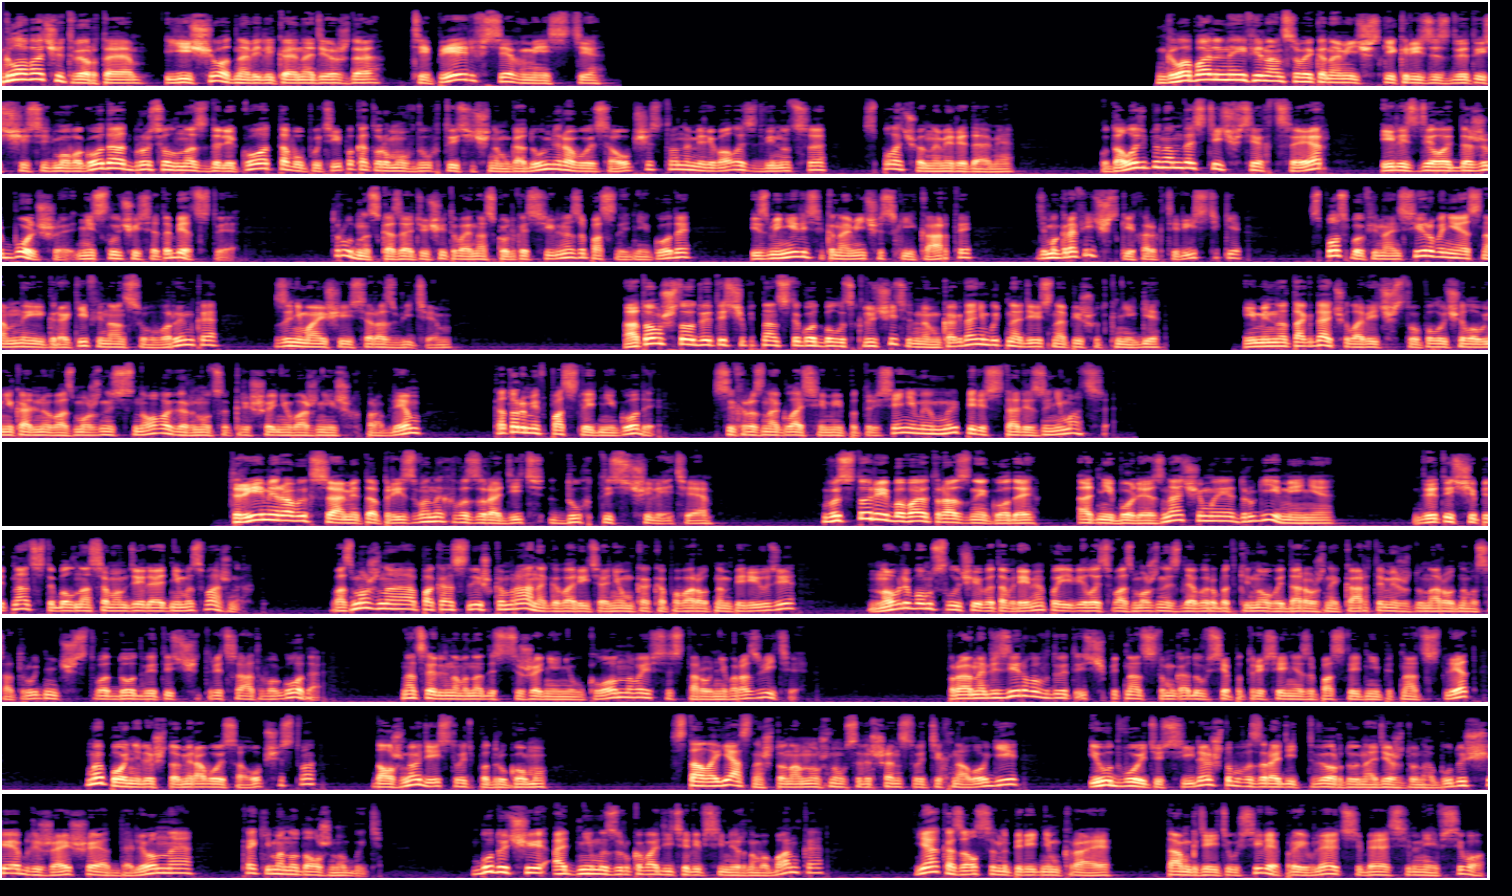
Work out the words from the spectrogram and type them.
Глава четвертая. Еще одна великая надежда. Теперь все вместе. Глобальный финансово-экономический кризис 2007 года отбросил нас далеко от того пути, по которому в 2000 году мировое сообщество намеревалось двинуться сплоченными рядами. Удалось бы нам достичь всех ЦР или сделать даже больше, не случись это бедствие? Трудно сказать, учитывая, насколько сильно за последние годы изменились экономические карты, демографические характеристики, способы финансирования и основные игроки финансового рынка, занимающиеся развитием – о том, что 2015 год был исключительным, когда-нибудь, надеюсь, напишут книги. Именно тогда человечество получило уникальную возможность снова вернуться к решению важнейших проблем, которыми в последние годы, с их разногласиями и потрясениями, мы перестали заниматься. Три мировых саммита, призванных возродить дух тысячелетия. В истории бывают разные годы, одни более значимые, другие менее – 2015 был на самом деле одним из важных. Возможно, пока слишком рано говорить о нем как о поворотном периоде, но в любом случае в это время появилась возможность для выработки новой дорожной карты международного сотрудничества до 2030 года, нацеленного на достижение неуклонного и всестороннего развития. Проанализировав в 2015 году все потрясения за последние 15 лет, мы поняли, что мировое сообщество должно действовать по-другому – стало ясно, что нам нужно усовершенствовать технологии и удвоить усилия, чтобы возродить твердую надежду на будущее, ближайшее и отдаленное, каким оно должно быть. Будучи одним из руководителей Всемирного банка, я оказался на переднем крае, там, где эти усилия проявляют себя сильнее всего.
